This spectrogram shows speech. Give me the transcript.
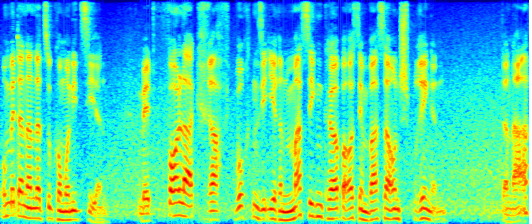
um miteinander zu kommunizieren. Mit voller Kraft wuchten sie ihren massigen Körper aus dem Wasser und springen. Danach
